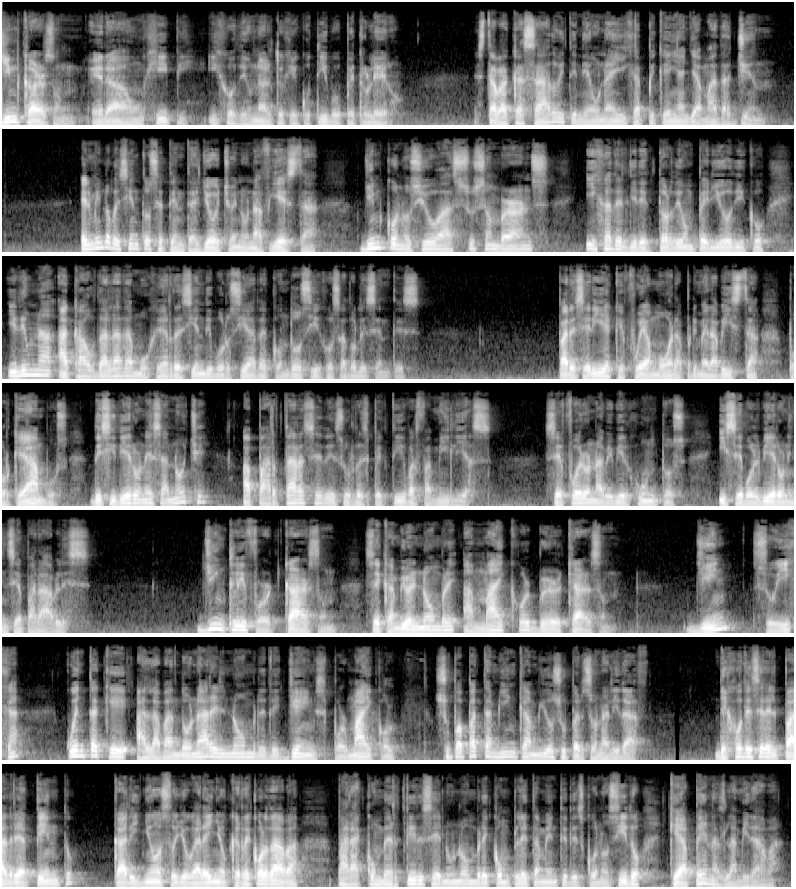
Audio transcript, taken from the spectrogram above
Jim Carson era un hippie, hijo de un alto ejecutivo petrolero. Estaba casado y tenía una hija pequeña llamada Jean. En 1978, en una fiesta, Jim conoció a Susan Burns, hija del director de un periódico y de una acaudalada mujer recién divorciada con dos hijos adolescentes. Parecería que fue amor a primera vista porque ambos decidieron esa noche apartarse de sus respectivas familias se fueron a vivir juntos y se volvieron inseparables. Jean Clifford Carson se cambió el nombre a Michael Burr Carson. Jean, su hija, cuenta que al abandonar el nombre de James por Michael, su papá también cambió su personalidad. Dejó de ser el padre atento, cariñoso y hogareño que recordaba para convertirse en un hombre completamente desconocido que apenas la miraba.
